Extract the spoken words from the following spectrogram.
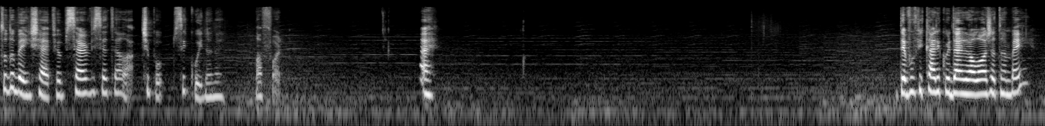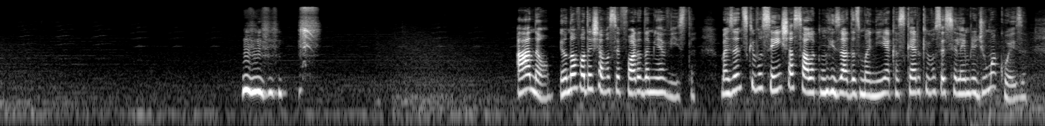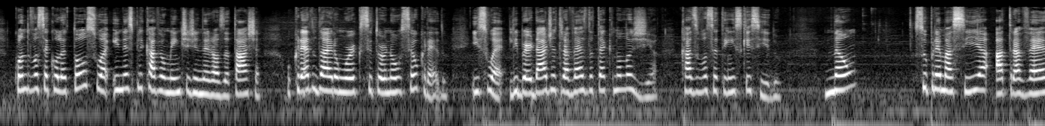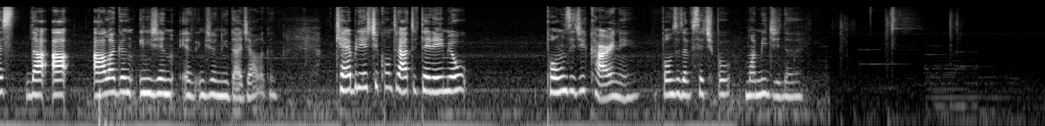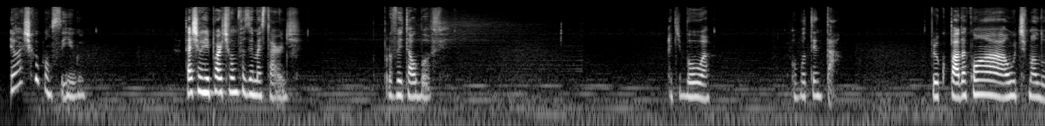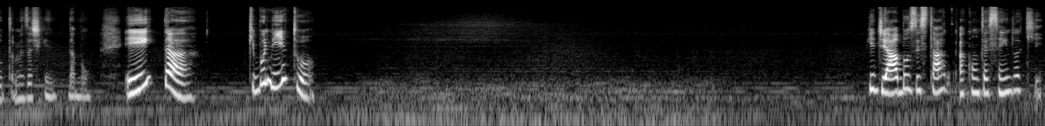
Tudo bem, chefe, observe-se até lá. Tipo, se cuida, né? Lá fora. É. Devo ficar e cuidar da loja também? ah, não. Eu não vou deixar você fora da minha vista. Mas antes que você encha a sala com risadas maníacas, quero que você se lembre de uma coisa. Quando você coletou sua inexplicavelmente generosa taxa, o credo da Ironworks se tornou o seu credo. Isso é, liberdade através da tecnologia, caso você tenha esquecido. Não supremacia através da Alagan ingenu ingenuidade Alagan. Quebre este contrato e terei meu Ponzi de carne. Ponzi deve ser tipo uma medida, né? Eu acho que eu consigo. Fashion Report vamos fazer mais tarde. Aproveitar o buff. É de boa. Eu vou tentar. Preocupada com a última luta, mas acho que dá bom. Eita! Que bonito! que diabos está acontecendo aqui?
